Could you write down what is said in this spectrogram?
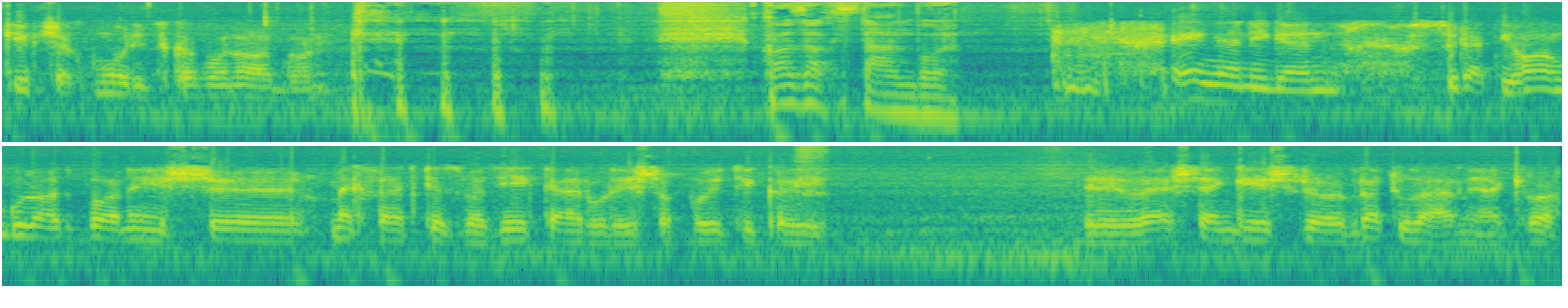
Kipcsak Móriczka vonalban. Kazaksztánból. Igen, igen, szüreti hangulatban és megfeledkezve a DK-ról és a politikai versengésről gratulálnék a,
